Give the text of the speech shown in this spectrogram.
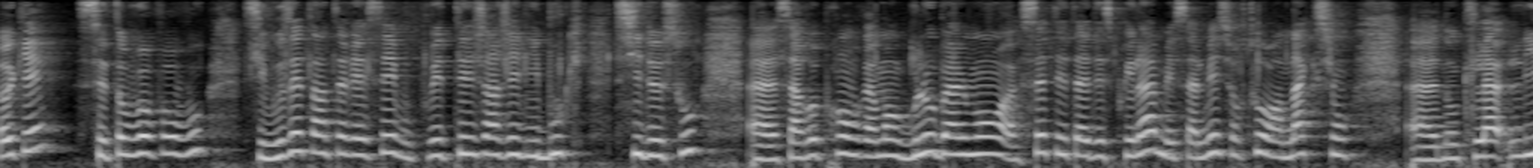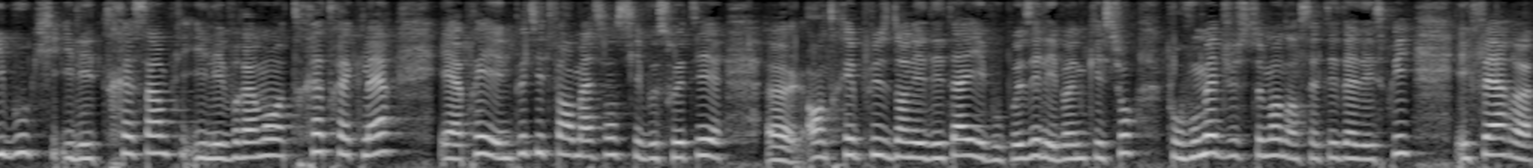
Ok C'est tout bon pour vous Si vous êtes intéressé, vous pouvez télécharger l'e-book ci-dessous. Euh, ça reprend vraiment globalement euh, cet état d'esprit-là, mais ça le met surtout en action. Euh, donc là, l'e-book, il est très simple, il est vraiment très très clair. Et après, il y a une petite formation si vous souhaitez entrer plus dans les détails et vous poser les bonnes questions pour vous mettre justement dans cet état d'esprit et faire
